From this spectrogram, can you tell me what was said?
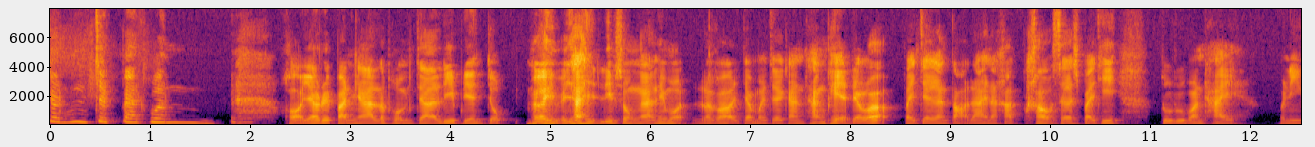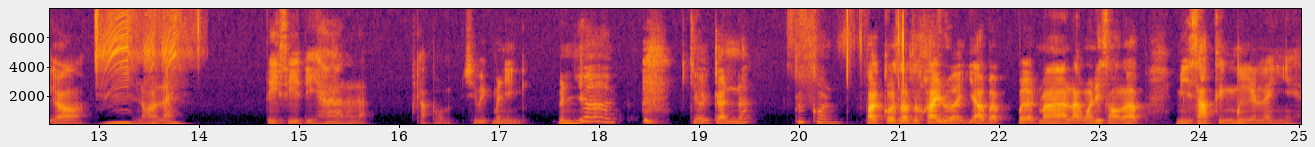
กันเจ็ดแปดวัน ขออนุญาไปปั่นงานแล้วผมจะรีบเรียนจบเฮ้ยไม่ใช่รีบส่งงานให้หมด แล้วก็จะมาเจอกันทั้งเพจ เดี๋ยวก็ไปเจอกันต่อได้นะครับ เข้าเซิร์ชไปที่ตูดูบอลไทย วันนี้ก็นอนแล้วตีสี่ตีห้าแล้วล่ะ ครับผมชีวิตมันอย่างมันยาก เจอกันนะ ทุกคนฝากกด subscribe ด้วย อย่าแบบเปิดมาหลังวันที่สองแล้วแบบมีซับถึงหมื่นอะไรอย่างเงี้ย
